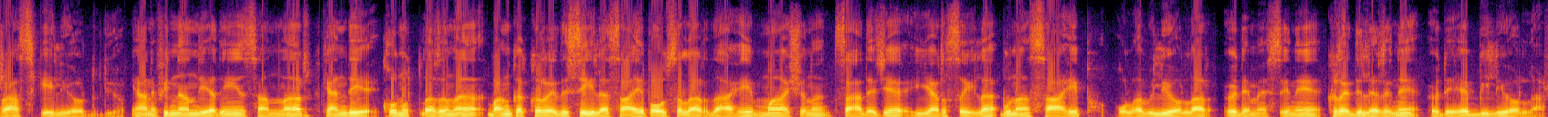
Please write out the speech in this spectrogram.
rast geliyordu diyor. Yani Finlandiya'da insanlar kendi konutlarına banka kredisiyle sahip olsalar dahi maaşının sadece yarısıyla buna sahip olabiliyorlar. Ödemesini, kredilerini ödeyebiliyorlar.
